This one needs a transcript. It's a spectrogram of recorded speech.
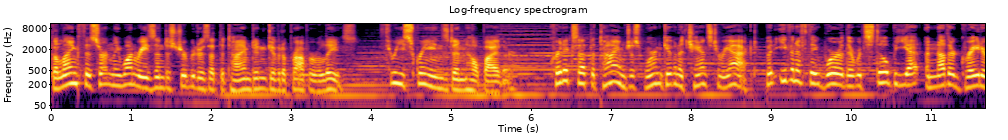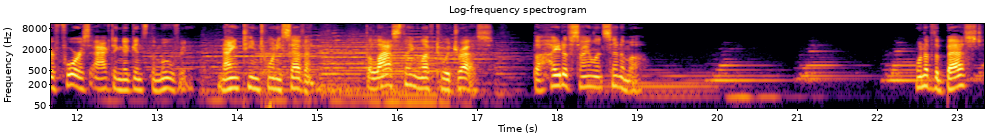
The length is certainly one reason distributors at the time didn't give it a proper release. Three screens didn't help either. Critics at the time just weren't given a chance to react, but even if they were, there would still be yet another greater force acting against the movie. 1927. The last thing left to address. The height of silent cinema. One of the best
